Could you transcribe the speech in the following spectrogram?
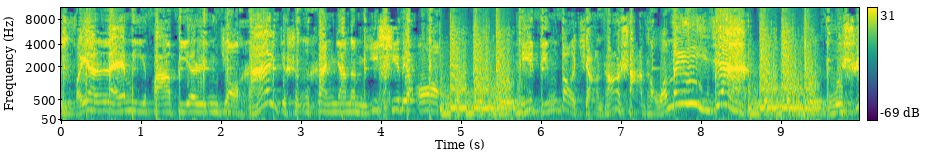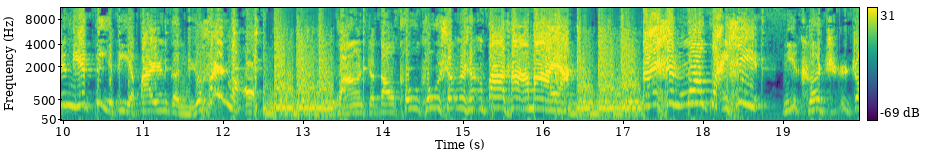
出言来没把别人叫，喊一声汉家的米西彪，你顶到疆场杀他，我没意见，不许你弟弟把人个女孩闹，光知道口口声声把他骂呀，俺什么关系你可知着？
